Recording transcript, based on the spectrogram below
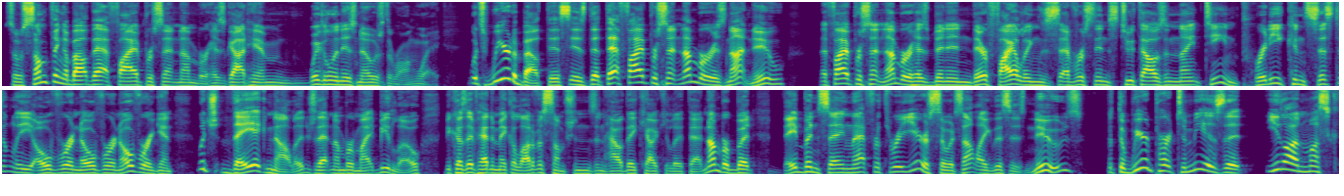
So, something about that 5% number has got him wiggling his nose the wrong way. What's weird about this is that that 5% number is not new. That 5% number has been in their filings ever since 2019, pretty consistently over and over and over again, which they acknowledge that number might be low because they've had to make a lot of assumptions in how they calculate that number. But they've been saying that for three years, so it's not like this is news. But the weird part to me is that Elon Musk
